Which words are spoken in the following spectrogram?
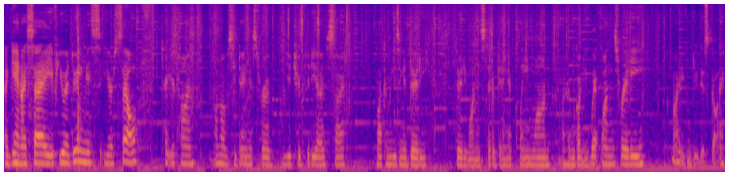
Again, I say if you are doing this yourself, take your time. I'm obviously doing this for a YouTube video, so like I'm using a dirty, dirty one instead of getting a clean one. I haven't got any wet ones ready. Might even do this guy.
